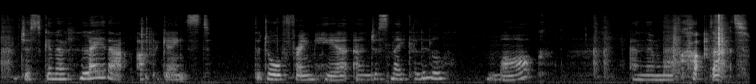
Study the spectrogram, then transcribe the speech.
I'm just going to lay that up against the door frame here and just make a little mark and then we'll cut that.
